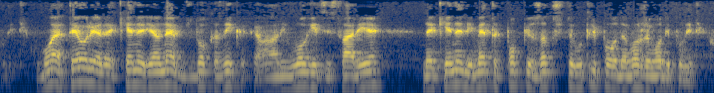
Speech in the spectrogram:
politiku. Moja teorija da je Kennedy, ja nemam dokaz nikakav, ali u logici stvari je da je Kennedy metak popio zato što je utripao da može vodi politiku.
